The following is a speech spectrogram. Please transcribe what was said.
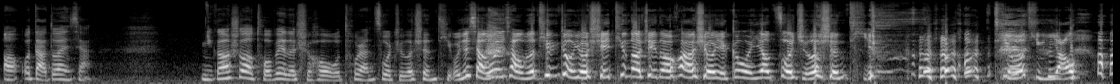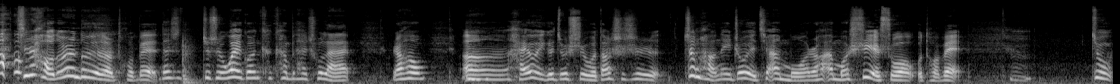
哦，我打断一下，你刚刚说到驼背的时候，我突然坐直了身体，我就想问一下我们的听众，有谁听到这段话的时候也跟我一样坐直了身体？挺了挺腰，其实好多人都有点驼背，但是就是外观看看不太出来。然后，嗯，还有一个就是我当时是正好那周也去按摩，然后按摩师也说我驼背，嗯，就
